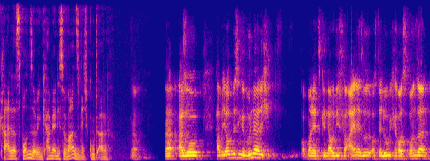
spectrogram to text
Gerade das Sponsoring kam ja nicht so wahnsinnig gut an. Ja. ja also habe ich auch ein bisschen gewundert. Ich ob man jetzt genau die Vereine so aus der Logik heraus sponsern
